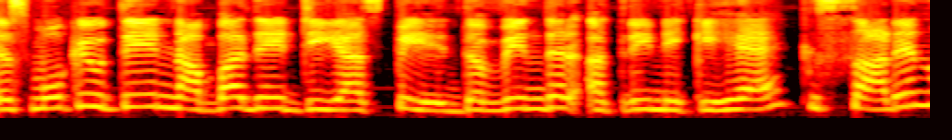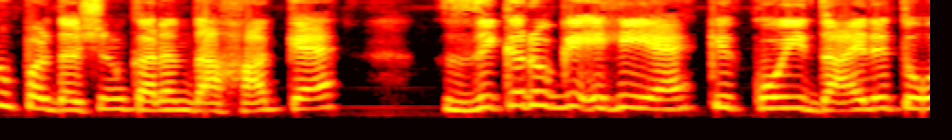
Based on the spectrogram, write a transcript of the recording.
ਇਸ ਮੌਕੇ ਉੱਤੇ ਨਾਭਾ ਦੇ ਡੀਐਸਪੀ ਦਵਿੰਦਰ ਅਤਰੀ ਨੇ ਕਿਹਾ ਕਿ ਸਾਰਿਆਂ ਨੂੰ ਪ੍ਰਦਰਸ਼ਨ ਕਰਨ ਦਾ ਹੱਕ ਹੈ ਜ਼ਿਕਰ ਇਹ ਹੈ ਕਿ ਕੋਈ ਦਾਇਰੇ ਤੋਂ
